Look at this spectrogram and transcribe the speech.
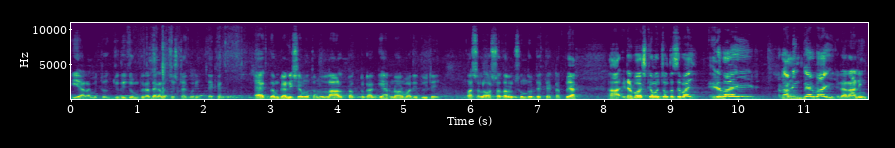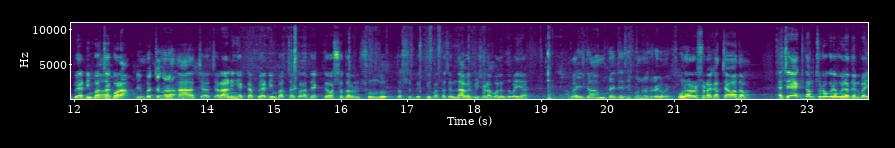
গিয়ার আমি তো যদি জুম করে দেখানোর চেষ্টা করি দেখেন একদম ড্যানিশের মতন লাল টকটকা গিয়ার নর্মাদি দুইটাই। মাসাল্লাহ অসাধারণ সুন্দর দেখতে একটা পেয়ার আর এটার বয়স কেমন চলতেছে ভাই? এটা ভাই রানিং পেয়ার ভাই। এটা রানিং পেয়ার ডিম বাচ্চা করা। ডিম বাচ্চা করা। আচ্ছা আচ্ছা রানিং একটা পেয়ার ডিম বাচ্চা করা দেখতে অসাধারণ সুন্দর। দর্শক দেখতে পারতেছেন। দামের বিষয়টা বলেন তো ভাইয়া। ভাই দাম চাইতেছি পনেরোশো টাকা ভাই। পনেরোশো টাকা চাওয়া দাম। আচ্ছা একদম ছোট করে বলে দেন ভাই।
